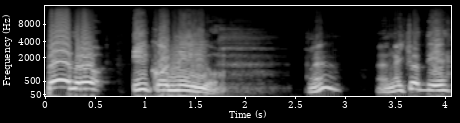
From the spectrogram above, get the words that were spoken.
Pedro y Cornelio. ¿eh? En Hechos 10,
